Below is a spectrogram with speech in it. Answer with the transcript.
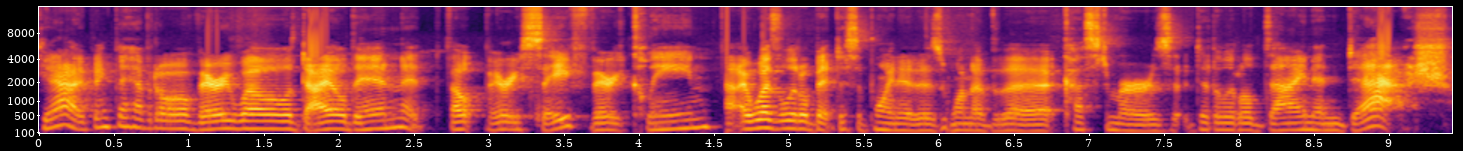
yeah, I think they have it all very well dialed in. It felt very safe, very clean. I was a little bit disappointed as one of the customers did a little dine and dash,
